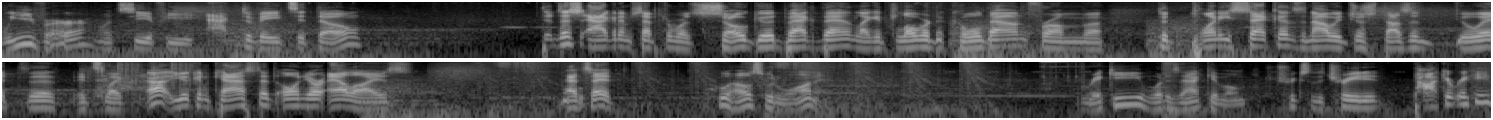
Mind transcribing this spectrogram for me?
Weaver. Let's see if he activates it, though. This Aghanim Scepter was so good back then. Like, it lowered the cooldown from uh, to 20 seconds. and Now it just doesn't do it. Uh, it's like, ah, you can cast it on your allies. That's it. Who else would want it? Riki? What does that give him? Tricks of the Trade. Pocket Riki?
